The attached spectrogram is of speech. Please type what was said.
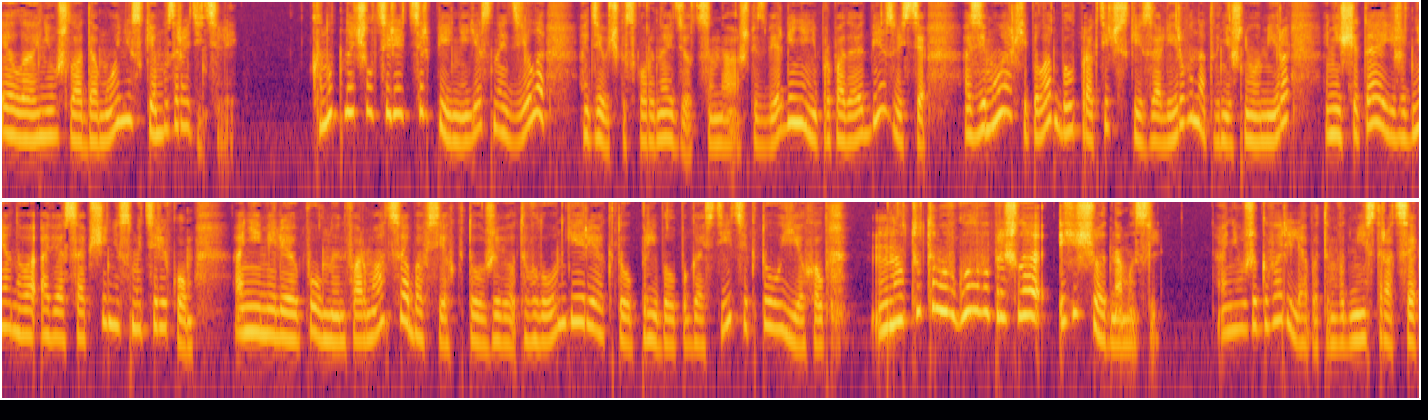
Элла не ушла домой ни с кем из родителей. Кнут начал терять терпение. Ясное дело, девочка скоро найдется. На Шпицбергене не пропадают без вести. А зимой архипелаг был практически изолирован от внешнего мира, не считая ежедневного авиасообщения с материком. Они имели полную информацию обо всех, кто живет в Лонгере, кто прибыл погостить и кто уехал. Но тут ему в голову пришла еще одна мысль. Они уже говорили об этом в администрации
